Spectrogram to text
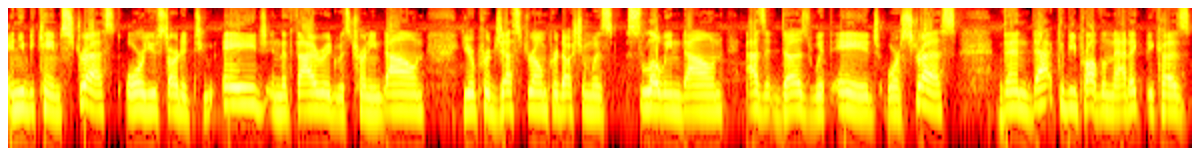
and you became stressed or you started to age and the thyroid was turning down, your progesterone production was slowing down as it does with age or stress, then that could be problematic because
